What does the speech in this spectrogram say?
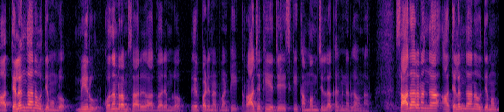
ఆ తెలంగాణ ఉద్యమంలో మీరు కోదండరామ్ సార్ ఆధ్వర్యంలో ఏర్పడినటువంటి రాజకీయ జేఎస్కి ఖమ్మం జిల్లా కన్వీనర్గా ఉన్నారు. సాధారణంగా ఆ తెలంగాణ ఉద్యమం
